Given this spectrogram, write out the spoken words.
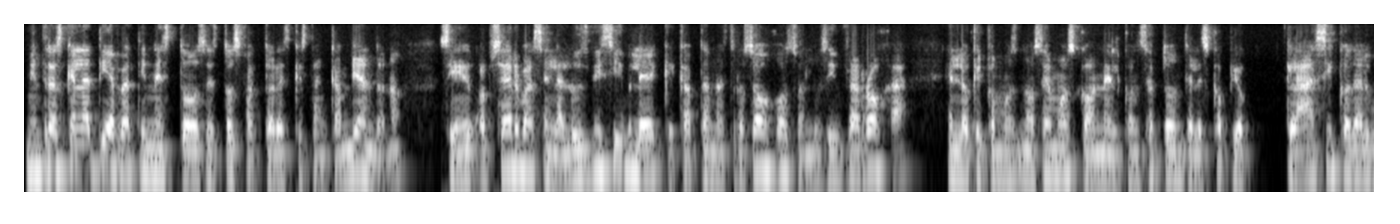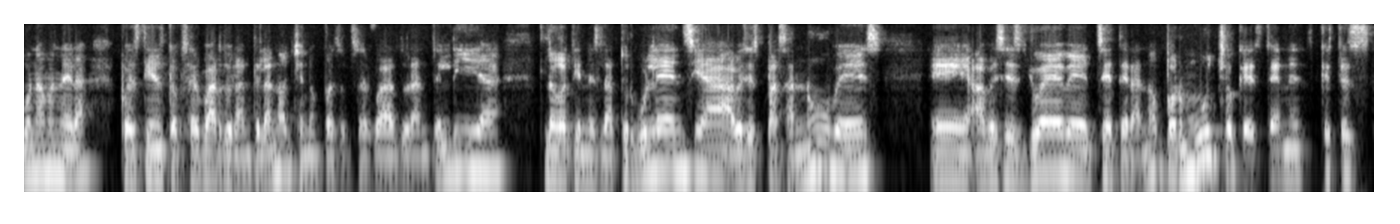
mientras que en la Tierra tienes todos estos factores que están cambiando, ¿no? Si observas en la luz visible que capta nuestros ojos o en luz infrarroja, en lo que conocemos con el concepto de un telescopio clásico de alguna manera, pues tienes que observar durante la noche, no puedes observar durante el día, luego tienes la turbulencia, a veces pasan nubes, eh, a veces llueve, etcétera, ¿no? Por mucho que, estén, que estés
